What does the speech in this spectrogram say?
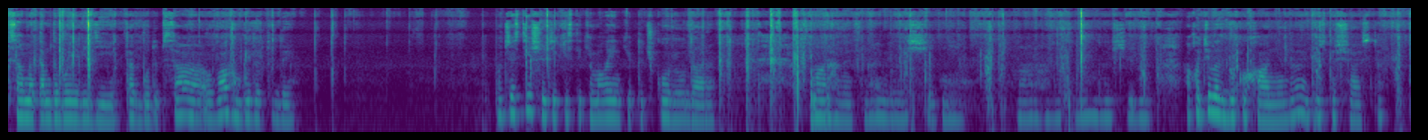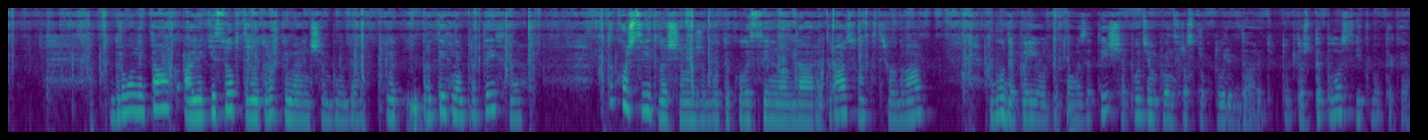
Саме там, де бойові дії. Так будуть. Вся увага буде туди. Почастішують якісь такі маленькі точкові удари. Марганець найближчі дні. Марганець найближчі дні. А хотілося б кохання, да? і просто щастя. Дрони так, а якийсь обстріл трошки менше буде. Як притихне, притихне. Також світло ще може бути, коли сильно вдарить. Раз, обстріл, два. Буде період такого затища, потім по інфраструктурі вдарить. Тобто ж тепло, світло таке.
